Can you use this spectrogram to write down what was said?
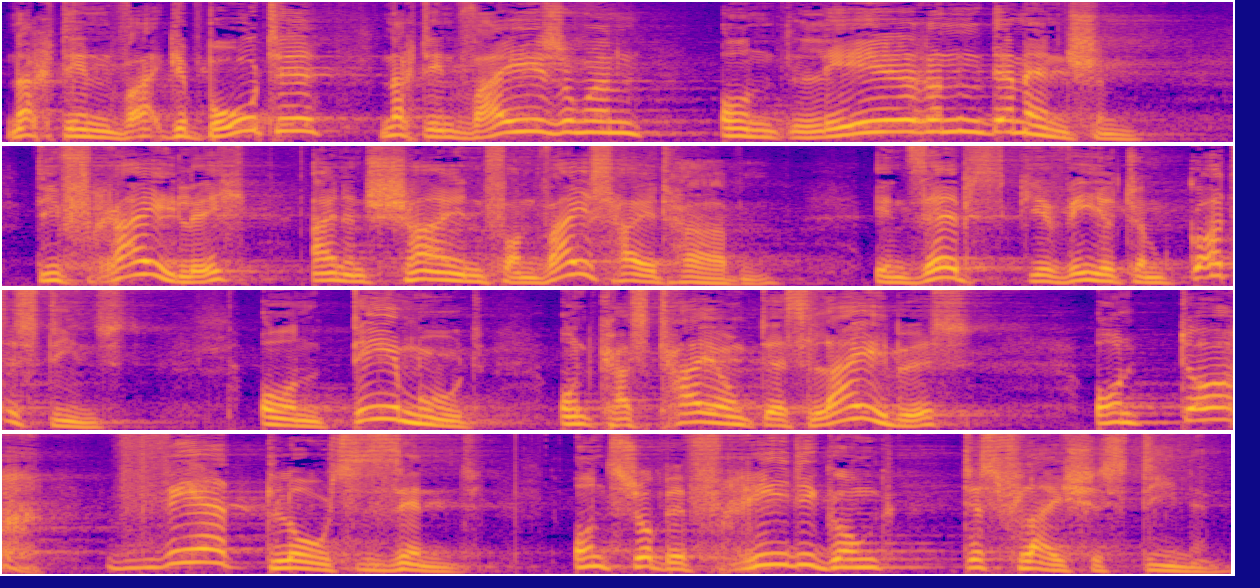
Nach den Gebote, nach den Weisungen und Lehren der Menschen, die freilich einen Schein von Weisheit haben, in selbstgewähltem Gottesdienst und Demut und Kasteiung des Leibes und doch wertlos sind und zur Befriedigung des Fleisches dienen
